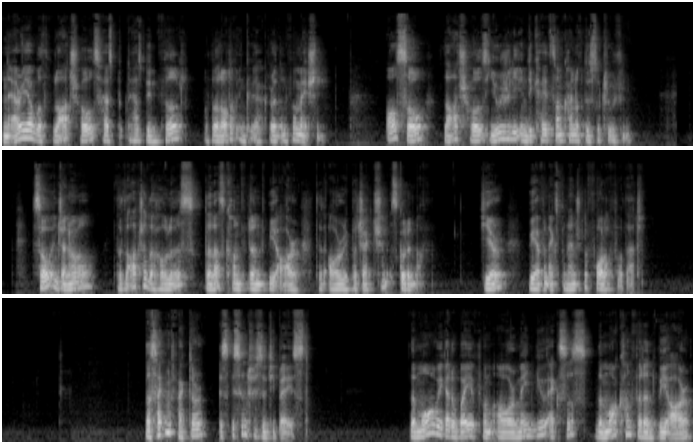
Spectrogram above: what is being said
an area with large holes has, has been filled with a lot of inaccurate information. Also, large holes usually indicate some kind of disocclusion. So in general, the larger the hole is, the less confident we are that our reprojection is good enough. Here, we have an exponential falloff for that. The second factor is eccentricity based. The more we get away from our main view axis, the more confident we are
